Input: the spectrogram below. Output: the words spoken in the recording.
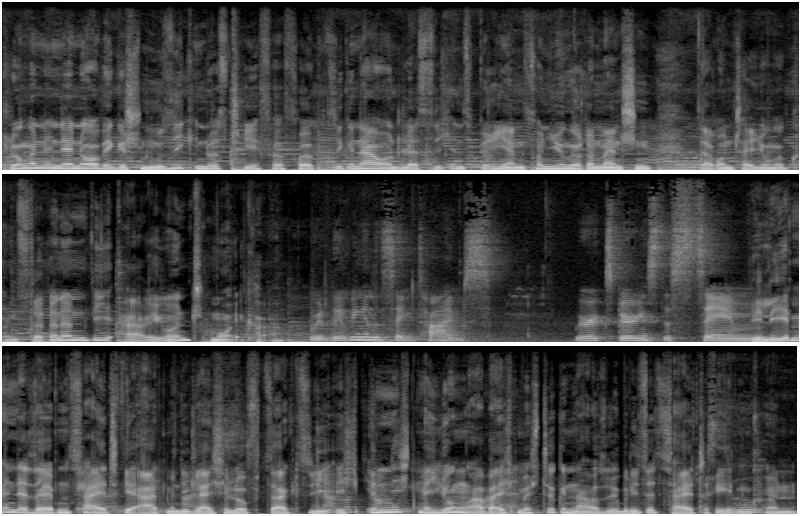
Entwicklungen in der norwegischen Musikindustrie verfolgt sie genau und lässt sich inspirieren von jüngeren Menschen, darunter junge Künstlerinnen wie Ari und Moika. Wir leben in derselben Zeit, wir atmen die gleiche Luft, sagt sie. Ich bin nicht mehr jung, aber ich möchte genauso über diese Zeit reden können.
